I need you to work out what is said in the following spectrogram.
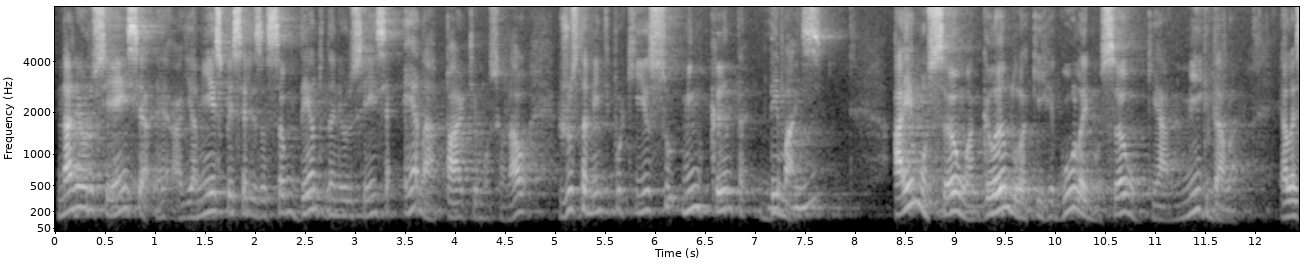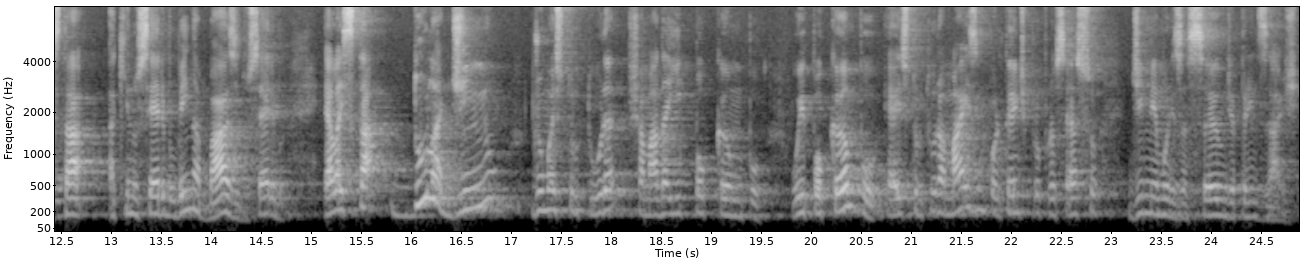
Na neurociência, é, e a minha especialização dentro da neurociência é na parte emocional, justamente porque isso me encanta demais. Uhum. A emoção, a glândula que regula a emoção, que é a amígdala, ela está aqui no cérebro, bem na base do cérebro, ela está do ladinho de uma estrutura chamada hipocampo. O hipocampo é a estrutura mais importante para o processo de memorização, de aprendizagem.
